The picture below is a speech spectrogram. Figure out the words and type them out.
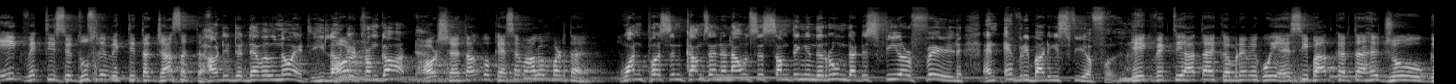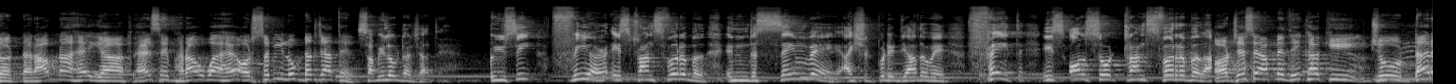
एक व्यक्ति से दूसरे व्यक्ति तक जा सकता है। How did the devil know it he learn it from God और शैतान को कैसे मालूम पड़ता है? One person comes and announces something in the room that is fear filled, and everybody is fearful. एक व्यक्ति आता है कमरे में कोई ऐसी बात करता है जो ग- डरावना है या ऐसे भरा हुआ है और सभी लोग डर जाते हैं सभी लोग डर जाते हैं You see, fear is transferable. In the same way, I should put it the other way, faith is also transferable. और जैसे आपने देखा कि जो डर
